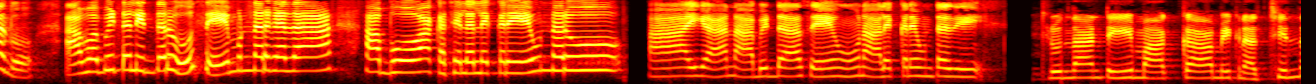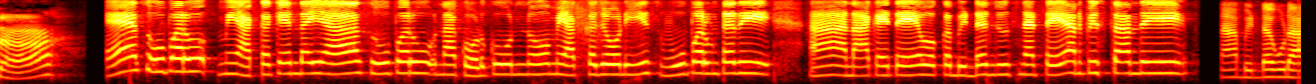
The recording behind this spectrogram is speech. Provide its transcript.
ఆగో అవ్వ బిడ్డలు ఇద్దరు సేమ్ ఉన్నారు కదా. అబ్బో అక్క చెల్లె లెక్కనే ఉన్నారు. ఆ ఇక నా బిడ్డ సేమ్ నా లెక్కనే ఉంటది. ఎట్లుందా ఆంటీ? మా అక్క మీకు నచ్చిందా? ఏ సూపరు. మీ అక్కకేందయ్యా? సూపరు. నా కొడుకు ఉన్ను మీ అక్క జోడి సూపర్ ఉంటది. ఆ నాకైతే ఒక బిడ్డను చూసినట్టే అనిపిస్తుంది. నా బిడ్డ కూడా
